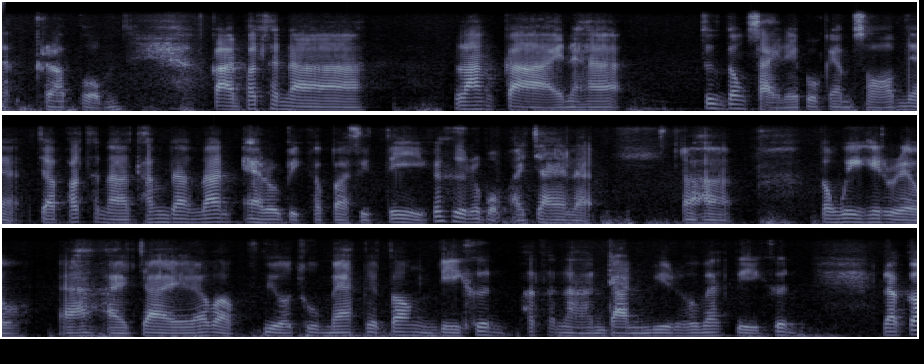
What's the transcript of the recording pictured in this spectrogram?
นะครับผม การพัฒนาร่างกายนะฮะซึ่งต้องใส่ในโปรแกรมซ้อมเนี่ยจะพัฒนาทั้งดังด้าน aerobic capacity ก็คือระบบหายใจแหละนะฮะต้องวิ่งให้เร็วนะหายใจแล้วแบบ VO2 max จะต้องดีขึ้น พัฒนาดัน VO2 max ดีขึ้น แล้วก็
